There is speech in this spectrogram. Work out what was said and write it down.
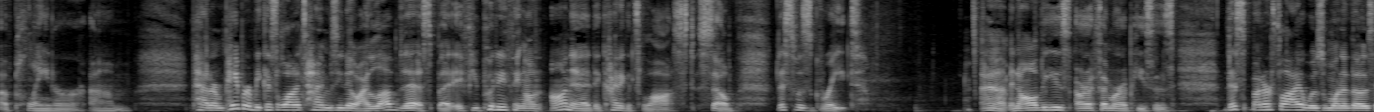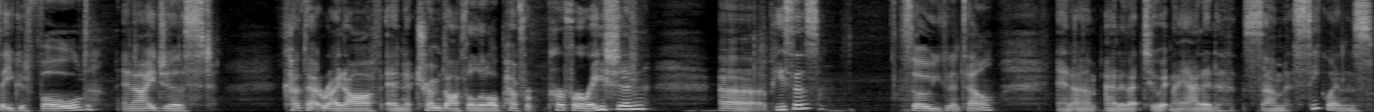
a plainer um, pattern paper because a lot of times, you know, I love this, but if you put anything on, on it, it kind of gets lost. So this was great. Um, and all these are ephemera pieces. This butterfly was one of those that you could fold, and I just cut that right off and trimmed off the little perfor perforation uh, pieces so you couldn't tell and um, added that to it and I added some sequins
